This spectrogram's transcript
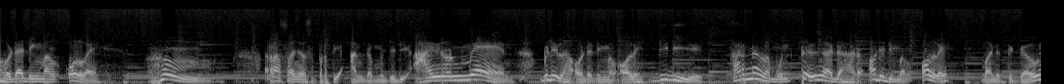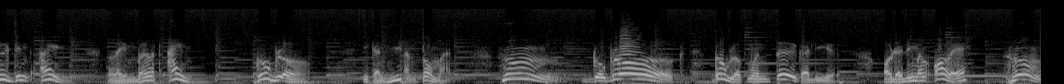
Oh Dading Mang Oleh. Hmm, rasanya seperti Anda menjadi Iron Man. Belilah oh, Oda Dimang Oleh di dia. Karena lamun teu ngadahar oh, Oda Dimang Oleh, mana tegaul jeng aing. Lain balet aing. Goblok. Ikan hiang tomat. Hmm, goblok. Goblok mun teu ka dia. Oh, Oda Mang Oleh. Hmm,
